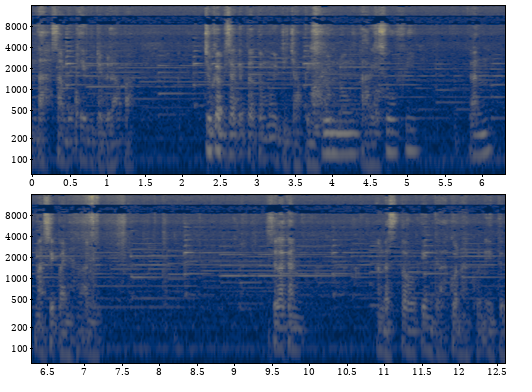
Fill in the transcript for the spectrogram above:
entah sampai Kiai Budi berapa. Juga bisa kita temui di Caping Gunung, Tari Sufi, dan masih banyak lagi. Silakan Anda stalking ke akun-akun itu.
